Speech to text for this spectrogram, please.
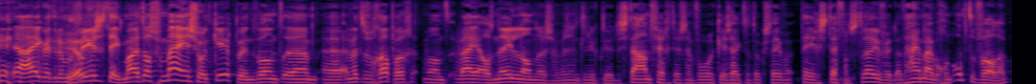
ja, ik werd er op mijn vingers gestikt. Maar het was voor mij een soort keerpunt. Want, um, uh, en dat is wel grappig, want wij als Nederlanders... we zijn natuurlijk de, de staanvechters... en vorige keer zei ik dat ook tegen Stefan Streuven... dat hij mij begon op te vallen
